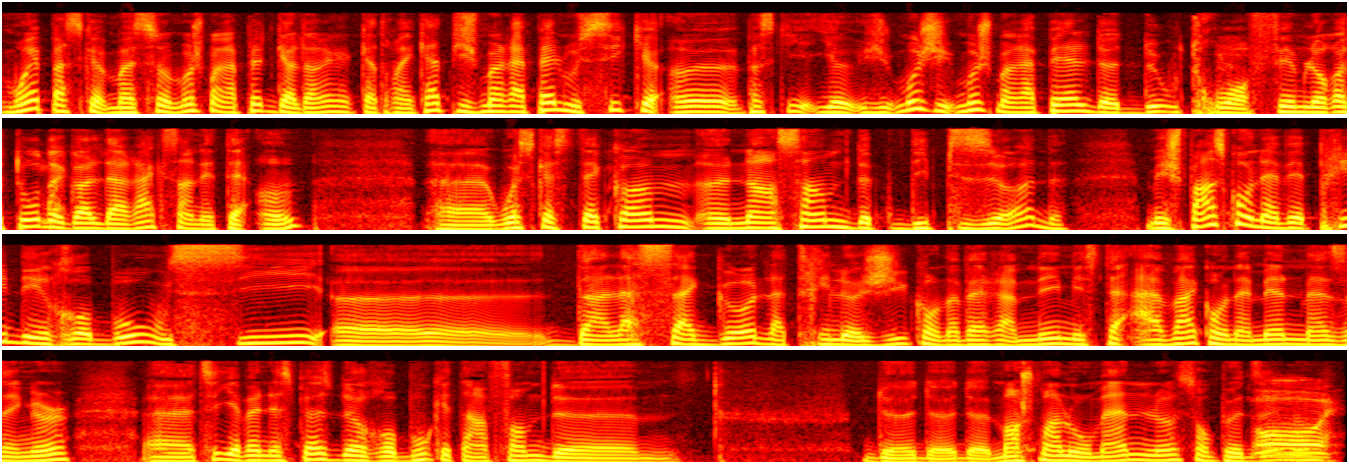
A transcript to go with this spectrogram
Oui, parce que moi, ça, moi, je me rappelle de Goldorak en 84, puis je me rappelle aussi que un, parce que moi, moi, je me rappelle de deux ou trois films. Le Retour de Goldorak, c'en était un. Euh, où est-ce que c'était comme un ensemble de- d'épisodes. Mais je pense qu'on avait pris des robots aussi euh, dans la saga de la trilogie qu'on avait ramené, mais c'était avant qu'on amène Mazinger. Euh, tu sais, il y avait une espèce de robot qui était en forme de, de, de, de Marshmallow Man, là, si on peut dire. Ah, ouais.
